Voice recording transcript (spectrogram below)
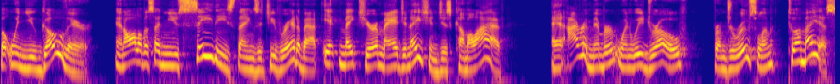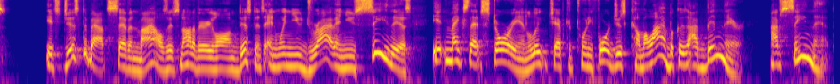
But when you go there and all of a sudden you see these things that you've read about, it makes your imagination just come alive. And I remember when we drove from Jerusalem to Emmaus. It's just about seven miles. It's not a very long distance. And when you drive and you see this, it makes that story in Luke chapter 24 just come alive because I've been there. I've seen that.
